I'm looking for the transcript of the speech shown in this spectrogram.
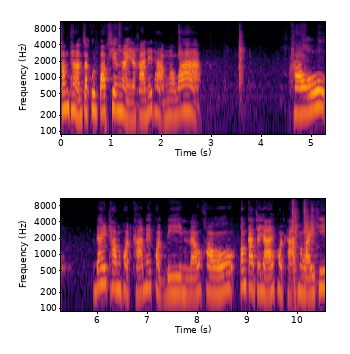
คำถามจากคุณป๊อปเชียงใหม่นะคะ ได้ถามมาว่า เขาได้ทำพอดคาสต์ในพอดบีนแล้วเขาต้องการจะย้ายพอดคาสต์มาไว้ที่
